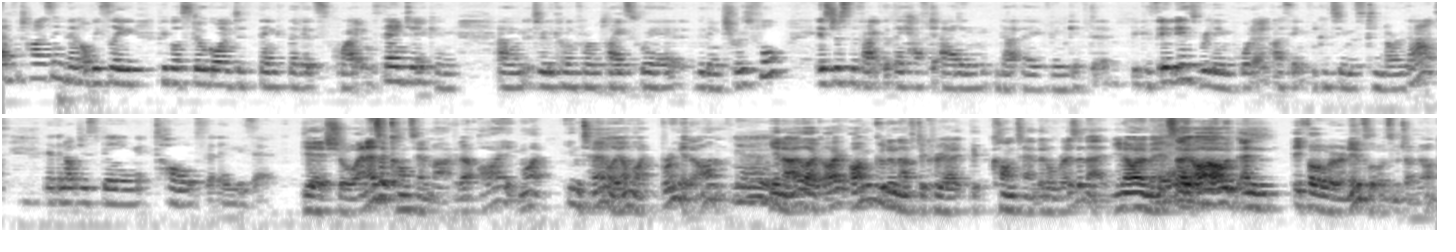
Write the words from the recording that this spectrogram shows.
advertising, then obviously people are still going to think that it's quite authentic and um, it's really coming from a place where they're being truthful. It's just the fact that they have to add in that they've been gifted because it is really important, I think, for consumers to know that, that they're not just being told that they use it. Yeah, sure. And as a content marketer, I might internally, I'm like, bring it on. Yeah. Mm. You know, like I, I'm good enough to create the content that'll resonate. You know what I mean? Yeah. So I, I would, and if I were an influencer, which I'm not,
